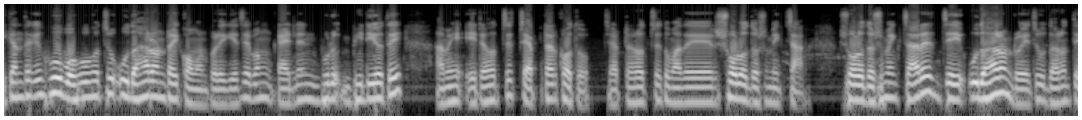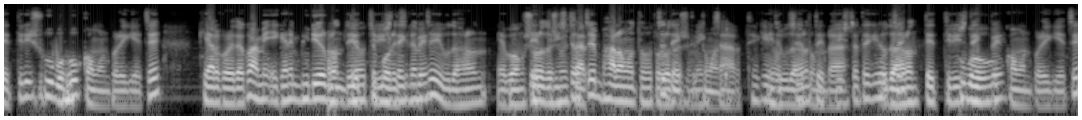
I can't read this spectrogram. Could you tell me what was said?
এখান থেকে হুবহু হচ্ছে উদাহরণটাই কমন পড়ে গিয়েছে এবং গাইডলাইন ভিডিওতে আমি এটা হচ্ছে চ্যাপ্টার কত? চ্যাপ্টার হচ্ছে তোমাদের ষোলো দশমিক চার। ষোলো দশমিক চারের যে উদাহরণ রয়েছে উদাহরণ তেত্রিশ হুবহু কমন পড়ে গিয়েছে। খেয়াল করে দেখো আমি এখানে ভিডিওর মধ্যে হচ্ছে বলেছিলাম যে উদাহরণ এবং ষোলো দশমিক হচ্ছে ভালো মতো হচ্ছে দশমিক চার থেকে উদাহরণ তেত্রিশটা থেকে উদাহরণ তেত্রিশ দেখবে। কমন পড়ে গিয়েছে।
